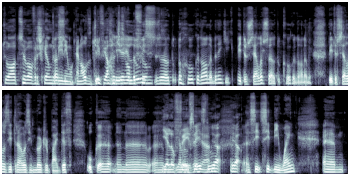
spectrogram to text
Ja, het zijn wel verschillende meningen. Ik kan altijd trivia gelezen Jerry van de Lewis film. zou het ook nog goed gedaan hebben, denk ik. Peter Sellers zou het ook goed gedaan hebben. Peter Sellers, die trouwens in Murder by Death ook uh, een uh, yellow ja. Ja, ja. Uh, Sidney Wang. Um,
